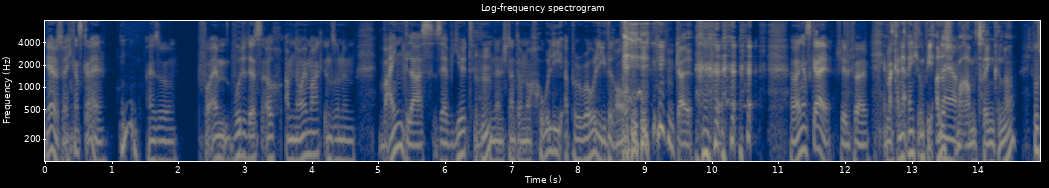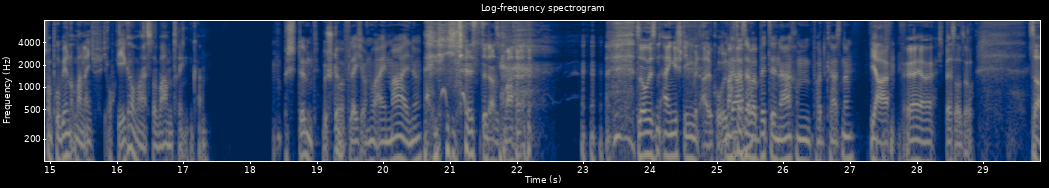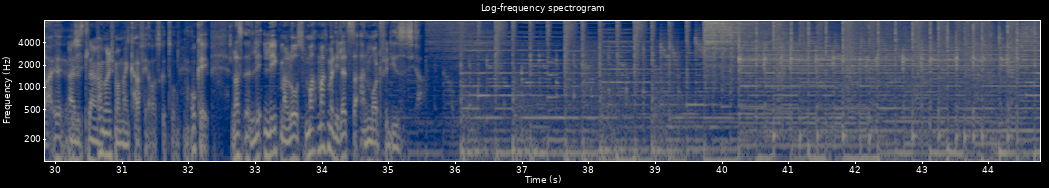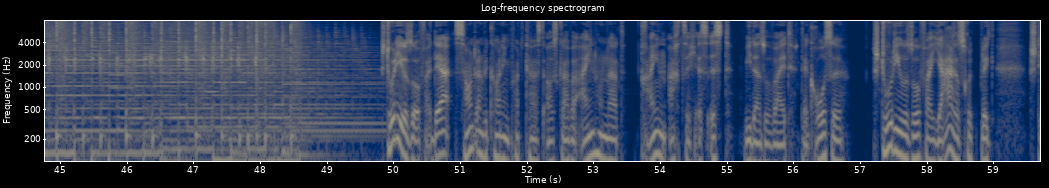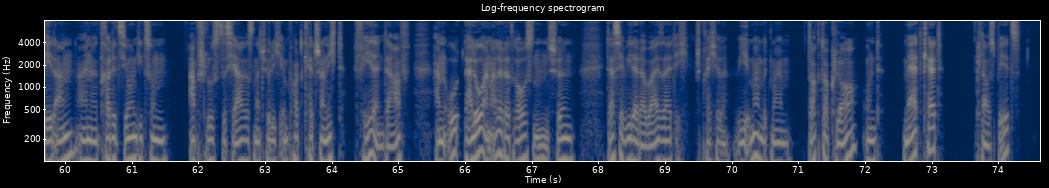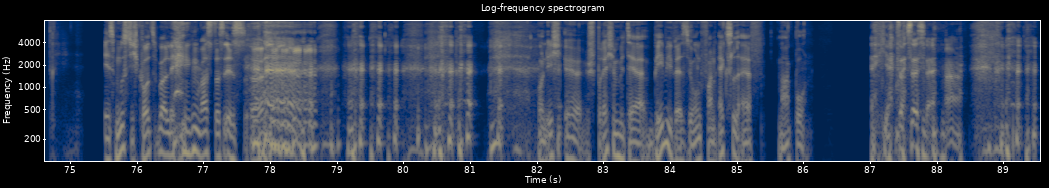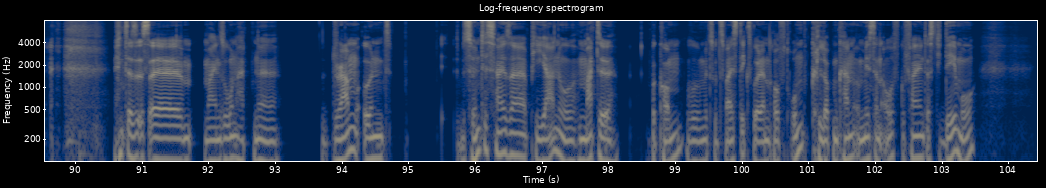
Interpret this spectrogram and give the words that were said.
Ja, das war echt ganz geil. Hm. Also vor allem wurde das auch am Neumarkt in so einem Weinglas serviert Mhm. und dann stand da noch Holy Aperoli drauf. Geil. war ganz geil, auf jeden Fall. Ja, man kann ja eigentlich irgendwie alles Naja. warm trinken, ne? Ich muss mal probieren, ob man eigentlich auch Jägermeister warm trinken kann. Bestimmt. Bestimmt. Aber vielleicht auch nur einmal, ne? Ich teste das mal. so, wir sind eingestiegen mit Alkohol. Mach das aber bitte nach dem Podcast, ne? Ja, ja, ja, ist besser so. So, äh, Alles ich klar. habe noch nicht mal meinen Kaffee ausgetrunken. Okay, lass, äh, le- leg mal los. Mach, mach mal die letzte Anmod für dieses Jahr. Studiosofa, der Sound and Recording Podcast, Ausgabe 183. Es ist wieder soweit. Der große Studiosofa Jahresrückblick steht an. Eine Tradition, die zum Abschluss des Jahres natürlich im Podcatcher nicht fehlen darf. Han- Hallo an alle da draußen. Schön, dass ihr wieder dabei seid. Ich spreche wie immer mit meinem Dr. Claw und Mad Cat, Klaus Beetz. Jetzt musste ich kurz überlegen, was das ist. Äh, Und ich äh, spreche mit der Baby-Version von XLF Mark Bohn. Ja, das ist. das ist, äh, mein Sohn hat eine Drum- und Synthesizer-Piano-Matte bekommen, wo mit so zwei Sticks, wo er dann drauf rumkloppen kann. Und mir ist dann aufgefallen, dass die Demo,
